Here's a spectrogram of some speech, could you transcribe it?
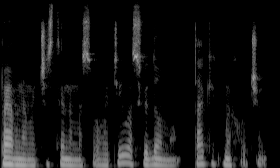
певними частинами свого тіла свідомо, так як ми хочемо.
